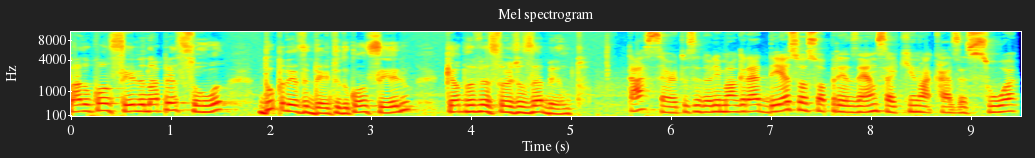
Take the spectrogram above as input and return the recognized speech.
para o conselho na pessoa do presidente do conselho, que é o professor José Bento. Tá certo, Cidolima. Eu agradeço a sua presença aqui no A Casa é Sua.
